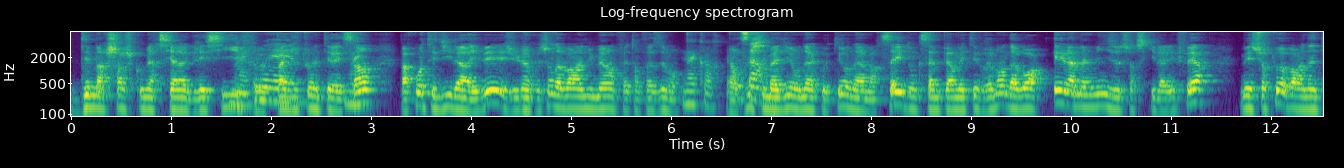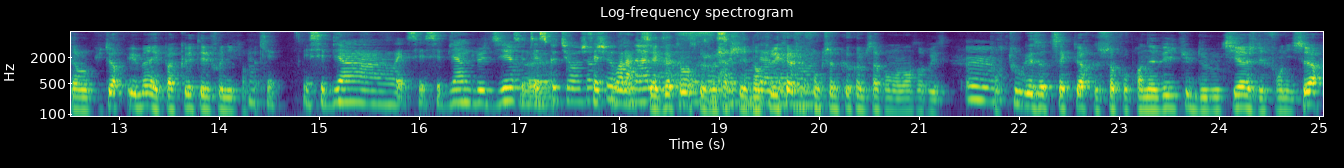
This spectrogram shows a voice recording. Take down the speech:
démarchage commercial agressif, Ouais. pas Ouais. du tout intéressant. Par contre, Eddie, il est arrivé et j'ai eu l'impression d'avoir un humain en fait en face de moi. D'accord. Et en plus, ça. il m'a dit, on est à côté, on est à Marseille, donc ça me permettait vraiment d'avoir et la main mise sur ce qu'il allait faire, mais surtout avoir un interlocuteur humain et pas que téléphonique. En fait. Et c'est bien, ouais, c'est c'est bien de le dire. C'était euh, ce que tu recherchais c'est- au voilà. final. C'est exactement ce que je recherchais. Dans tous les cas, je fonctionne que comme ça pour mon entreprise. Mm. Pour tous les autres secteurs, que ce soit pour prendre un véhicule, de l'outillage, des fournisseurs,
